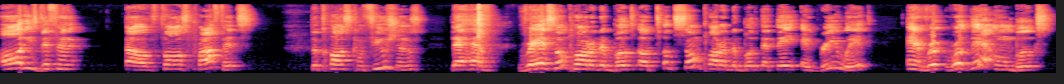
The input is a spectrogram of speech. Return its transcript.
all these different uh, false prophets to cause confusions that have read some part of the book or took some part of the book that they agree with and wrote their own books,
